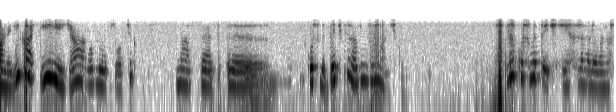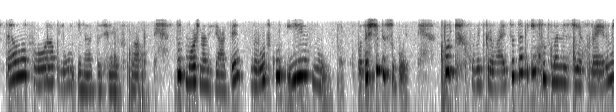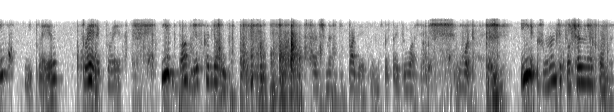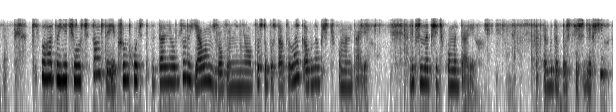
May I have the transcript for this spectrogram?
вами Віка і я роблю обзорчик на сет е, косметички разом з журнальчиком. На косметичці намальована стела, флора, блум і надпис Лаб. Тут можна взяти за ручку і ну, потащити з собою. Тут відкривається так, і тут в мене є плеєр мій, мій плеєр, плеєр плеєр, і два блеска для губ. Короче, падає, ви не звертайте увагу. Вот. І журнальчик волшебна комната. Тут багато є чого читати. Якщо ви хочете детальний обзор, я вам зроблю на нього. Просто поставте лайк або напишіть в коментарях. Ліпше напишіть в коментарях. Так буде простіше для всіх.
